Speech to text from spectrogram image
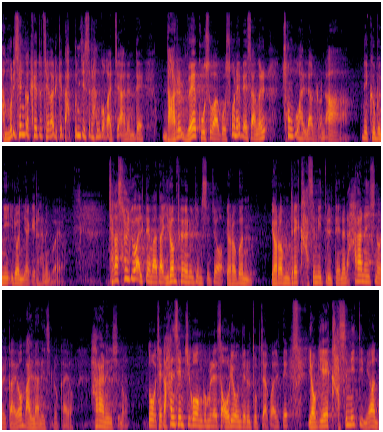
아무리 생각해도 제가 이렇게 나쁜 짓을 한 것 같지 않은데 나를 왜 고소하고 손해배상을 청구하려 그러나? 근데 그분이 이런 이야기를 하는 거예요. 제가 설교할 때마다 이런 표현을 좀 쓰죠. 여러분, 여러분들의 가슴이 뛸 때는 하라는 신호일까요? 말라는 신호일까요? 하라는 신호. 또 제가 한샘 찍어 헌금을 해서 어려운 데를 돕자고 할 때 여기에 가슴이 뛰면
